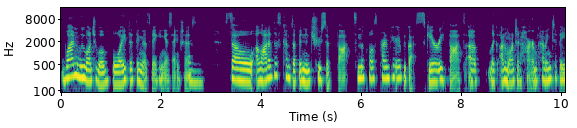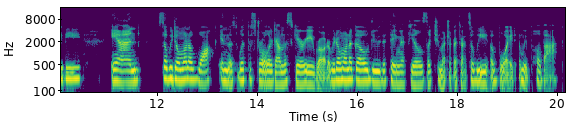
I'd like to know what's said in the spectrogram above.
one, we want to avoid the thing that's making us anxious. Mm. So a lot of this comes up in intrusive thoughts in the postpartum period. We've got scary thoughts of like unwanted harm coming to baby. And so we don't want to walk in this with the stroller down the scary road, or we don't want to go do the thing that feels like too much of a threat. So we avoid and we pull back.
